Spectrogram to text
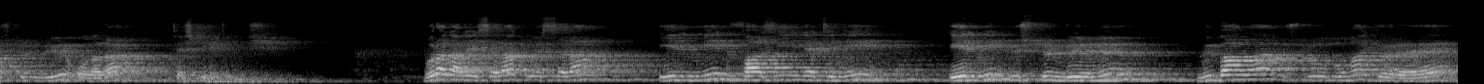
üstünlüğü olarak teşbih edilmiş. Burada aleyhissalatü vesselam ilmin faziletini, ilmin üstünlüğünü mübalağa üslubuna göre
